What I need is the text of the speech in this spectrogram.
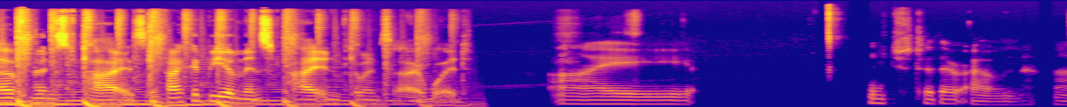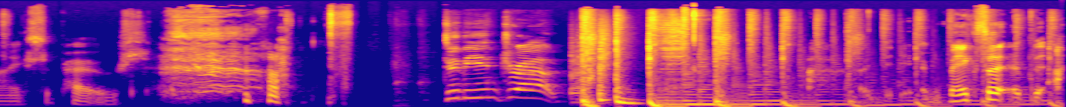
love minced pies. If I could be a minced pie influencer, I would. I each to their own, I suppose. Do the intro. it makes it. I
